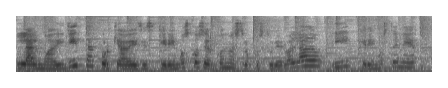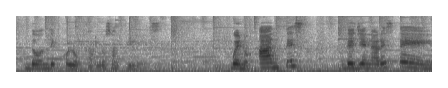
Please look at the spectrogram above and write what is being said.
la almohadillita porque a veces queremos coser con nuestro costurero al lado y queremos tener donde colocar los alfileres. Bueno, antes de llenar este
